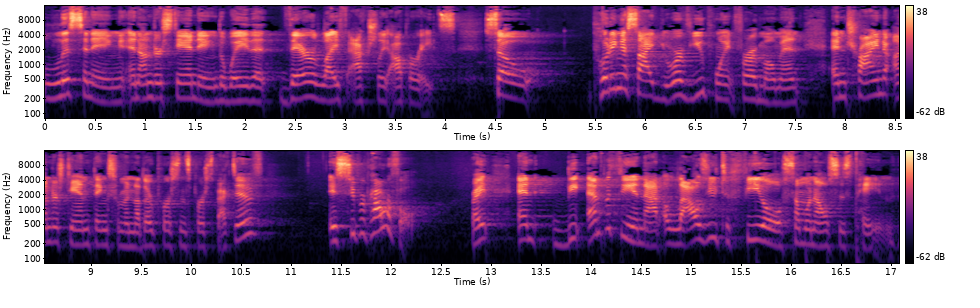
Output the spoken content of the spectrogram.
listening and understanding the way that their life actually operates? So, putting aside your viewpoint for a moment and trying to understand things from another person's perspective is super powerful, right? And the empathy in that allows you to feel someone else's pain.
